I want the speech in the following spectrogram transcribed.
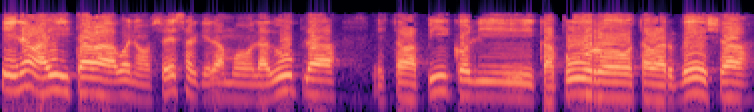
Y no, ahí estaba, bueno, César, que éramos la dupla, estaba Piccoli, Capurro, estaba Arbella,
